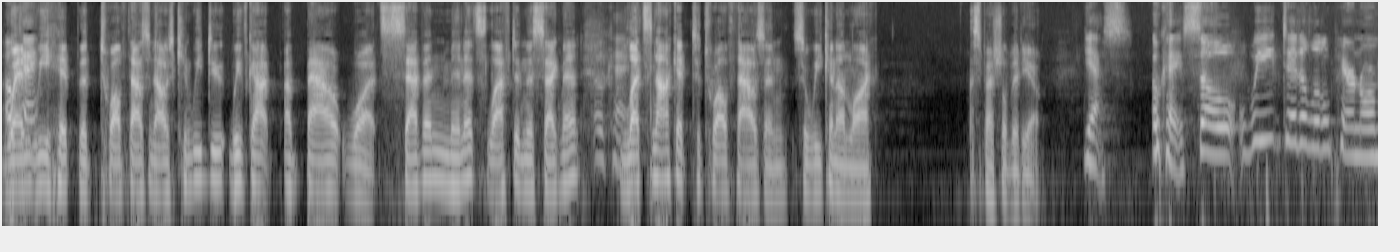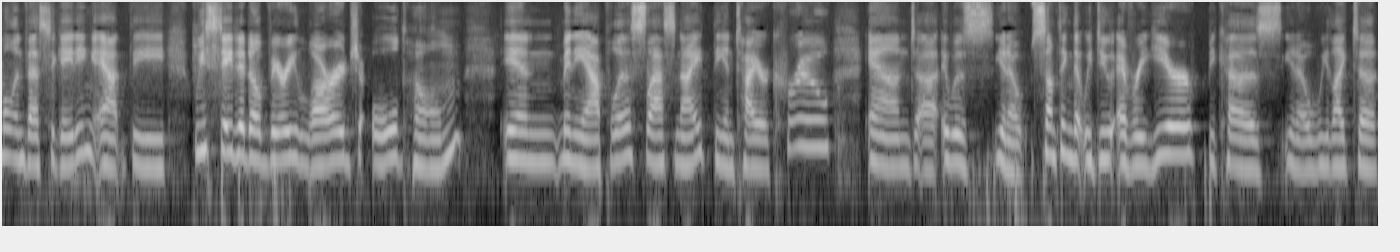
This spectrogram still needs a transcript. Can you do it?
Okay. when we hit the twelve thousand dollars? Can we do? We've got about what seven minutes left in this segment. Okay. let's knock it to twelve thousand so we can unlock a special video. Yes. Okay, so we did a little paranormal investigating at the. We stayed at a very large old home in Minneapolis last night, the entire crew. And uh, it was, you know, something that we do every year because, you know, we like to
